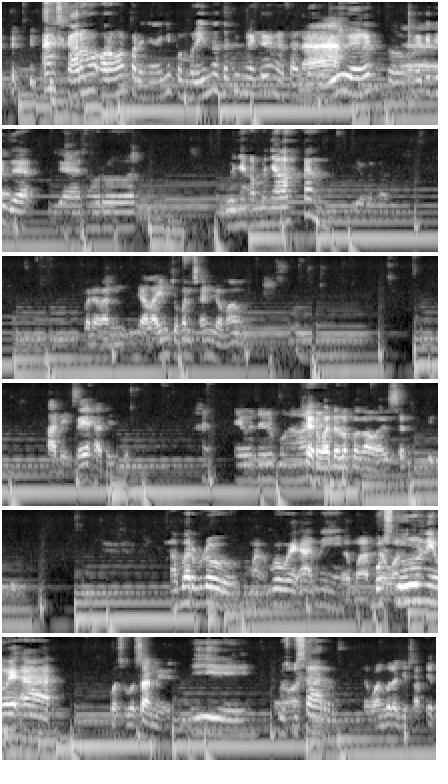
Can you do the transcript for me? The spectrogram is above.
ah sekarang orang-orang pada nyalain pemerintah tapi mereka nggak sadar Nah. juga kan kalau Nah. mereka juga nggak nurut banyak yang menyalahkan Iya benar. Padahal nyalain cuman saya nggak mau. HDP, HDP. ya udah pengawasan Hewan dalam pengawasan. sabar bro mak gue WA nih Ya, bos dulu nih WA Bos-bosan ya. iya bos besar Hewan gue lagi sakit.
